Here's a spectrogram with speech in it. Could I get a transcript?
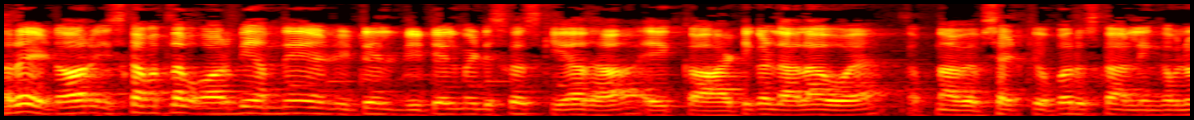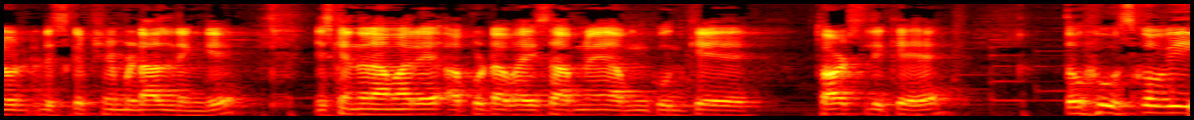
राइट और इसका मतलब और भी हमने डिटेल डिटेल में डिस्कस किया था। एक आर्टिकल डाला हुआ है अपना वेबसाइट के ऊपर उसका लिंक हम लोग डिस्क्रिप्शन में डाल देंगे। इसके अंदर हमारे अपुटा भाई साहब ने हमको उनके थॉट्स लिखे हैं। तो उसको भी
